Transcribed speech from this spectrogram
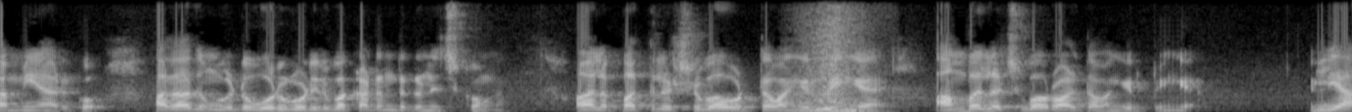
கம்மியாக இருக்கும். அதாவது உங்ககிட்ட ஒரு கோடி ரூபாய் கடன் இருக்குன்னு வச்சுக்கோங்க. அதில் பத்து லட்ச ரூபாய் ஒருத்த வாங்கியிருப்பீங்க. ஐம்பது லட்ச ரூபாய் ஒரு ஆள்கிட்ட வாங்கியிருப்பீங்க. இல்லையா?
